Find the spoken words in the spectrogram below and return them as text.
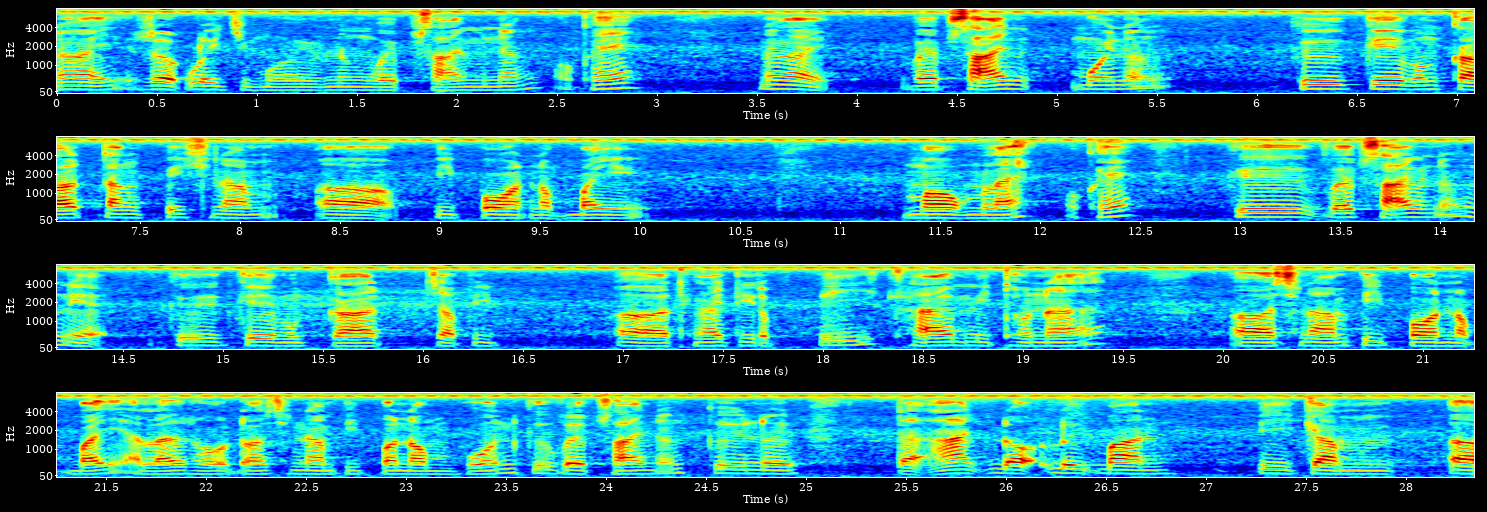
នឹងឲ្យរកលុយជាមួយនឹង website មួយហ្នឹង OK ហ្នឹងហើយ website មួយហ្នឹងគឺគេបង្កើតតាំងពីឆ្នាំអឺ2013មកម្ល៉េះ OK គឺ website ហ្នឹងនេះគឺគេបង្កើតចាប់ពី ថ្ងៃទី12ខែមិថុនាឆ្នាំ2013ឥឡូវរហូតដល់ឆ្នាំ2019គឺ website ហ្នឹងគឺនៅតែអាចដកលុយបានពីកម្មអឺ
